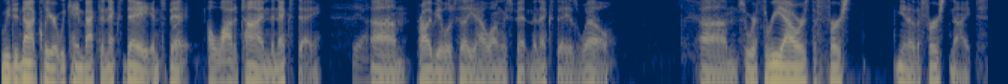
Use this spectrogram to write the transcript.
We did not clear it. We came back the next day and spent Right. A lot of time the next day. Yeah. Um, probably be able to tell you how long we spent the next day as well. Um, so we're three hours the first, you know, the first night.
